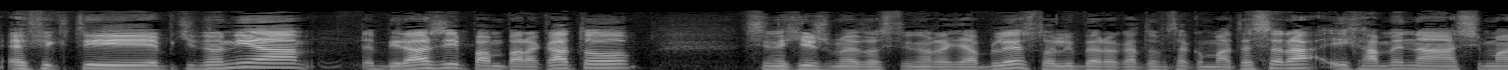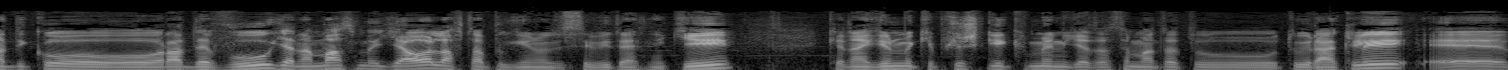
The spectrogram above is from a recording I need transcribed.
εφικτή επικοινωνία, δεν πειράζει, πάμε παρακάτω. Συνεχίζουμε εδώ στην ώρα για μπλε, στο Λίμπερο 107,4. Είχαμε ένα σημαντικό ραντεβού για να μάθουμε για όλα αυτά που γίνονται στη Β' Εθνική και να γίνουμε και πιο συγκεκριμένοι για τα θέματα του, του Ηρακλή. Ε,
